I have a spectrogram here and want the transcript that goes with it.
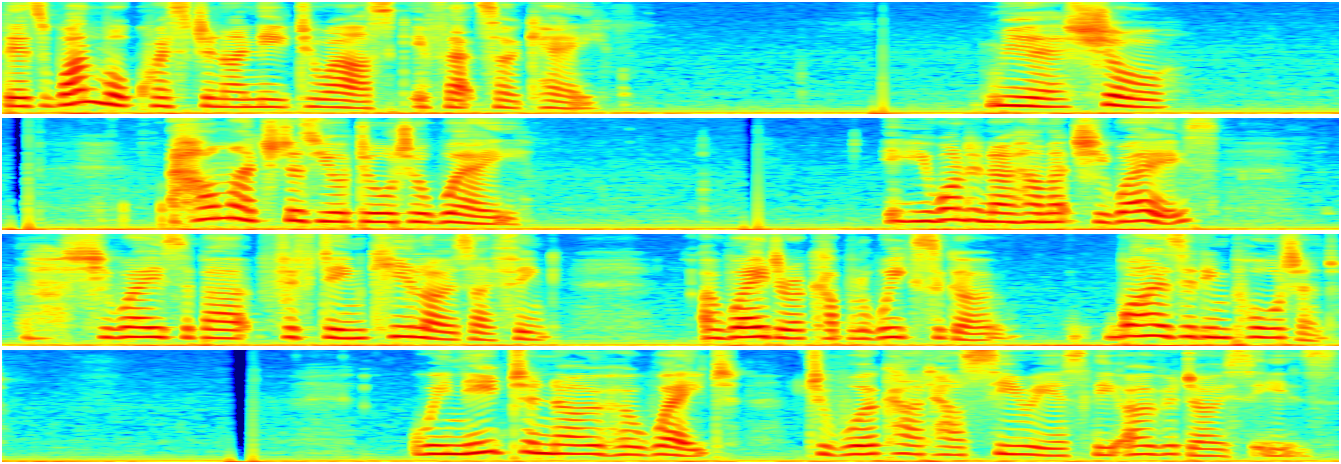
There's one more question I need to ask, if that's okay. Yeah, sure. How much does your daughter weigh? You want to know how much she weighs? She weighs about 15 kilos, I think. I weighed her a couple of weeks ago. Why is it important? We need to know her weight to work out how serious the overdose is.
